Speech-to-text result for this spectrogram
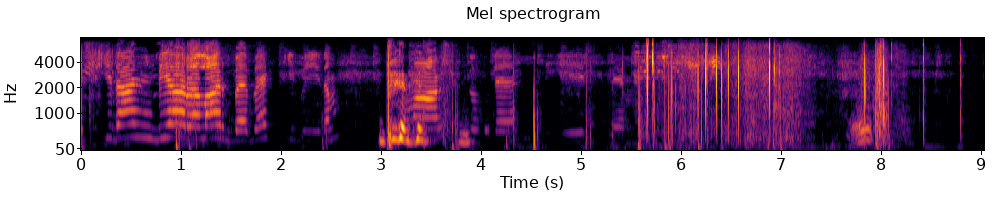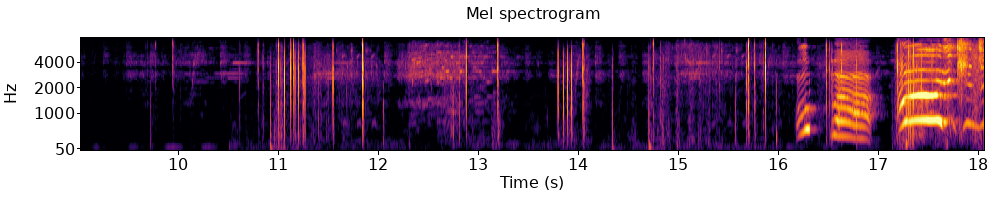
Eskiden bir aralar bebek gibiydim. Bebek. Hoppa. Aa ikinci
